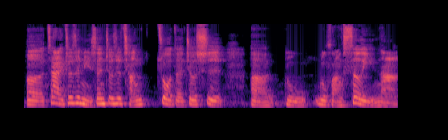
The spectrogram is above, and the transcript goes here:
呃，再就是女生就是常做的就是呃乳乳房摄影啊，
